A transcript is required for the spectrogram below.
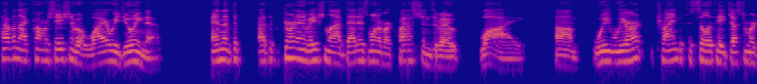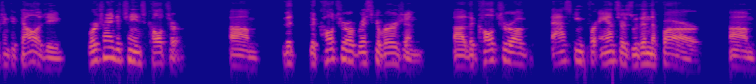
having that conversation about why are we doing this? And that the at the procurement innovation lab, that is one of our questions about why. Um, we we aren't trying to facilitate just emerging technology. We're trying to change culture. Um, the the culture of risk aversion, uh, the culture of asking for answers within the FAR, um,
